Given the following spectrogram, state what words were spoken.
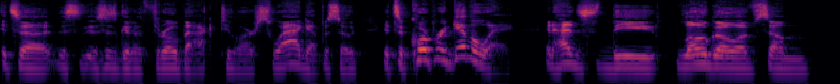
it's a this this is gonna throw back to our swag episode. It's a corporate giveaway. It has the logo of some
